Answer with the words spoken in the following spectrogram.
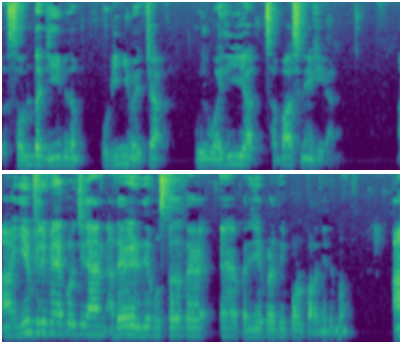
സ്വന്തം ജീവിതം ഒഴിഞ്ഞു വെച്ച ഒരു വലിയ സഭാസ്നേഹിയാണ്. ആ ഇ എം ഫിലിപ്പിനെ കുറിച്ച് ഞാൻ അദ്ദേഹം എഴുതിയ പുസ്തകത്തെ പരിചയപ്പെടുത്തിയപ്പോൾ പറഞ്ഞിരുന്നു. ആ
